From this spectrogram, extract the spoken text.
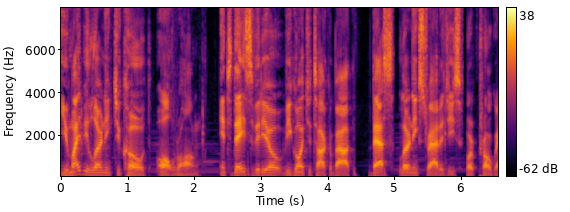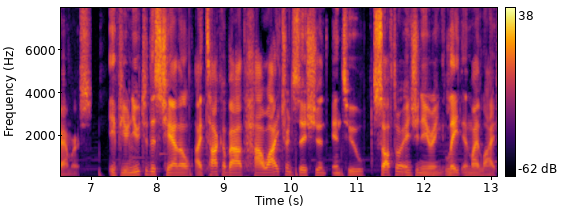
You might be learning to code all wrong. In today's video, we're going to talk about best learning strategies for programmers. If you're new to this channel, I talk about how I transitioned into software engineering late in my life.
